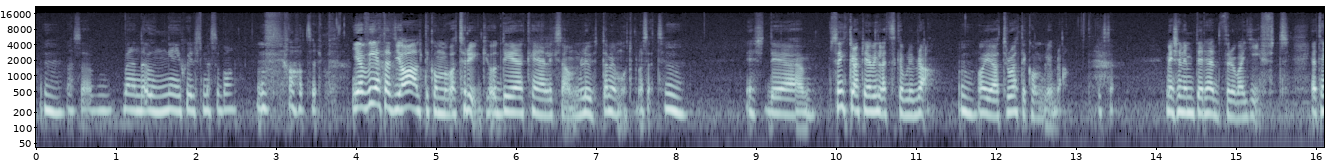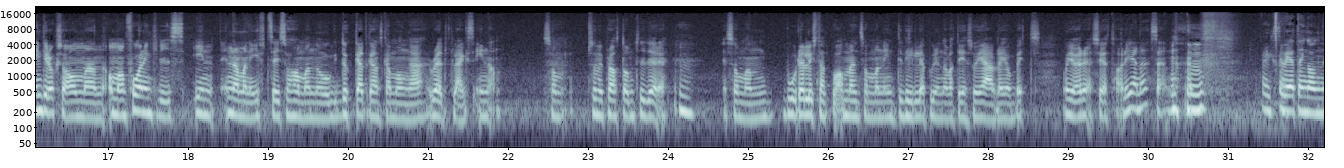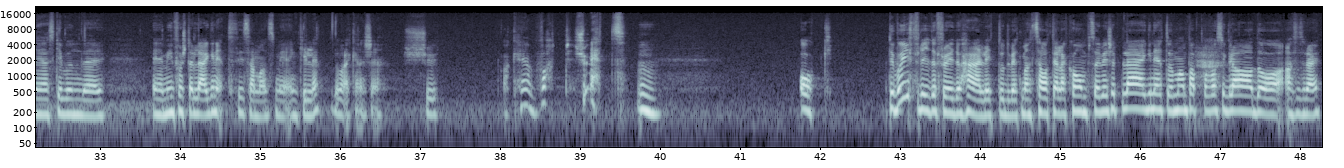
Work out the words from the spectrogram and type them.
Alltså, varenda unge är skilsmässobarn. Ja, typ. Jag vet att jag alltid kommer vara trygg och det kan jag liksom luta mig mot på något sätt. Mm. Det, sen klart jag vill att det ska bli bra. Mm. Och jag tror att det kommer bli bra. Liksom. Men jag känner mig inte rädd för att vara gift. Jag tänker också om man, om man får en kris in, när man är gift sig så har man nog duckat ganska många red flags innan. Som, som vi pratade om tidigare. Mm. Som man borde ha lyssnat på men som man inte ville på grund av att det är så jävla jobbigt att göra det. Så jag tar det gärna sen. Mm. Jag Exakt. vet en gång när jag skrev under eh, min första lägenhet tillsammans med en kille. Då var jag kanske 20, vad kan jag varit? 21. Mm. Och det var ju frid och fröjd och härligt och du vet man sa till alla kompisar vi har köpt lägenhet och mamma och pappa var så glad och alltså sådär.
